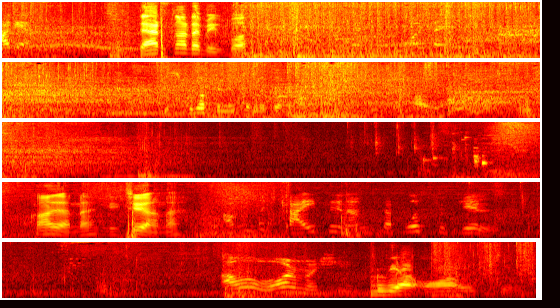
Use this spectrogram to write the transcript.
आ गया that's not a big boss इसको तो फिनिशर लेके आ गया कहाँ जाना है नीचे आना है I'm the Titan. I'm supposed to kill. I'm a war machine. we are all killed.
